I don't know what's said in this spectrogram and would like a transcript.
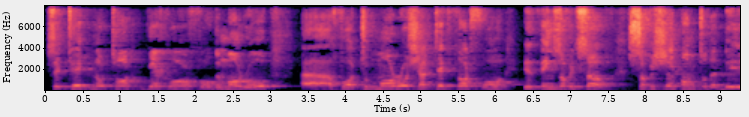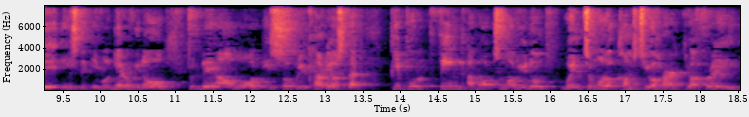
Say, Take no thought therefore for the morrow. Uh, for tomorrow shall take thought for the things of itself. Sufficient unto the day is the evil thereof. You know, today our world is so precarious that People think about tomorrow. You know, when tomorrow comes to your heart, you're afraid.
